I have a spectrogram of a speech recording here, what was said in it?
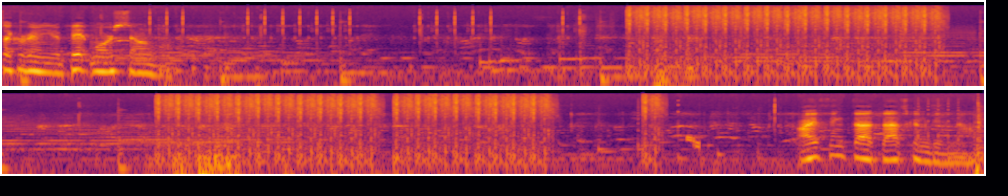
Looks like we're going to need a bit more stone wall. I think that that's going to be enough.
